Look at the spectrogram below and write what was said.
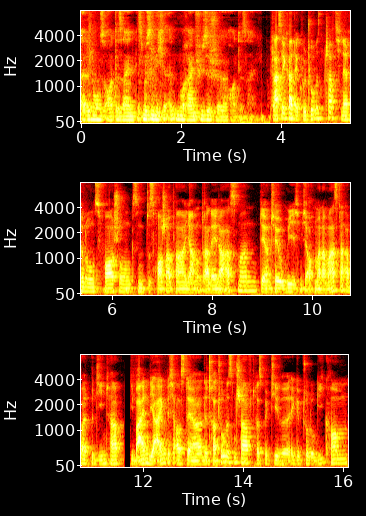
Erinnerungsorte sein. Es müssen nicht nur rein physische Orte sein. Klassiker der kulturwissenschaftlichen Erinnerungsforschung sind das Forscherpaar Jan und Aleida Astmann, deren Theorie ich mich auch in meiner Masterarbeit bedient habe. Die beiden, die eigentlich aus der Literaturwissenschaft respektive Ägyptologie kommen,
